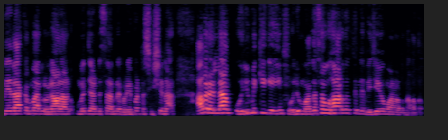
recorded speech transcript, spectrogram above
നേതാക്കന്മാരിൽ ഒരാളാണ് ഉമ്മൻചാണ്ടി സാറിന്റെ പ്രിയപ്പെട്ട ശിഷ്യനാർ അവരെല്ലാം ഒരുമിക്കുകയും ഒരു മതസൗഹാർദ്ദത്തിന്റെ വിജയവുമാണ് അവിടെ നടന്നത്.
